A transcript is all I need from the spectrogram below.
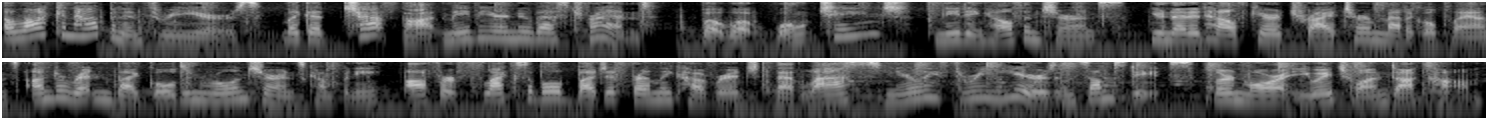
A lot can happen in three years, like a chatbot may be your new best friend. But what won't change? Needing health insurance. United Healthcare Tri Term Medical Plans, underwritten by Golden Rule Insurance Company, offer flexible, budget friendly coverage that lasts nearly three years in some states. Learn more at uh1.com.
